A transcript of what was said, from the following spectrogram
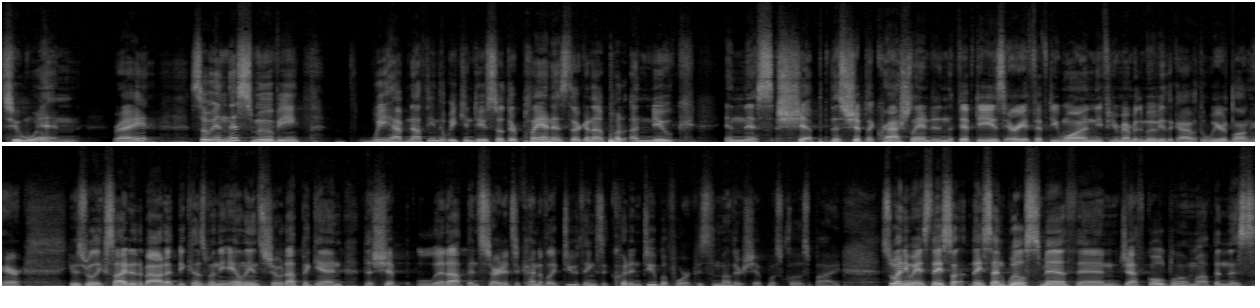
to win right? So in this movie, we have nothing that we can do. So their plan is they're going to put a nuke in this ship, this ship that crash landed in the 50s, Area 51. If you remember the movie, the guy with the weird long hair, he was really excited about it because when the aliens showed up again, the ship lit up and started to kind of like do things it couldn't do before because the mothership was close by. So, anyways, they they send Will Smith and Jeff Goldblum up in this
